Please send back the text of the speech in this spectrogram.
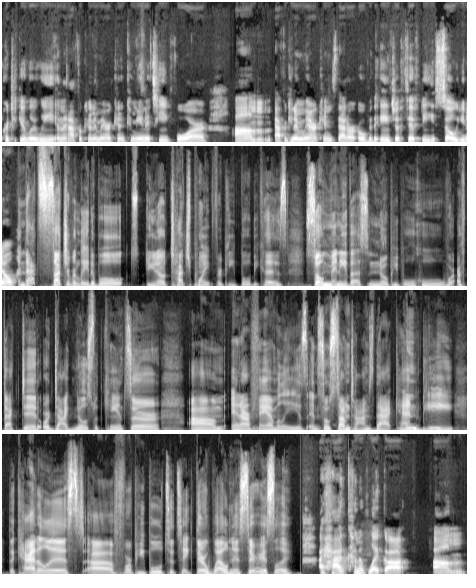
particularly in the African American community for um, African Americans that are over the age of 50. So, you know. And that's such a relatable, you know, touch point for people because so many of us know people who were affected or diagnosed with cancer um, in our families. And so sometimes that can be the catalyst uh, for people to take their wellness seriously. I had kind of like a, um,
